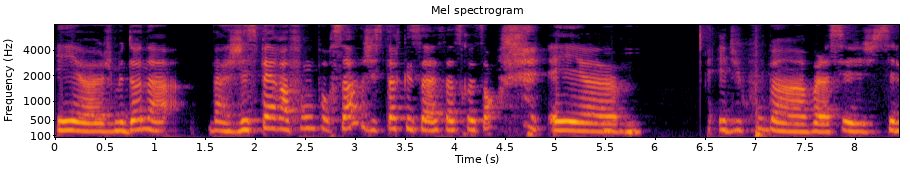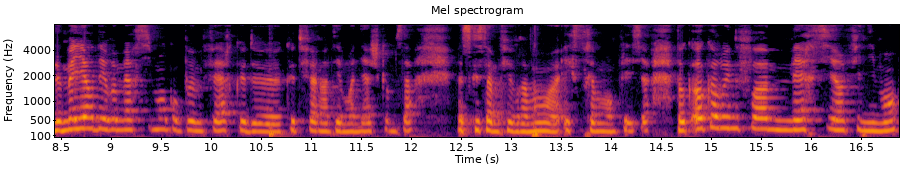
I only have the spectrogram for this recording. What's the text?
et je me donne à bah, j'espère à fond pour ça. J'espère que ça, ça se ressent et et du coup, ben voilà, c'est le meilleur des remerciements qu'on peut me faire que de que de faire un témoignage comme ça, parce que ça me fait vraiment euh, extrêmement plaisir. Donc encore une fois, merci infiniment.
